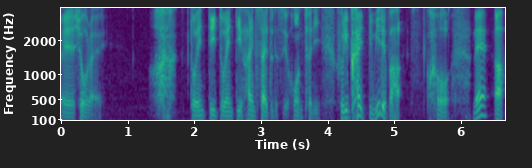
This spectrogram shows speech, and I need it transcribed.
えー、将来、2020ハインサイトですよ、本当に。振り返ってみれば、こう、ね、あ、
